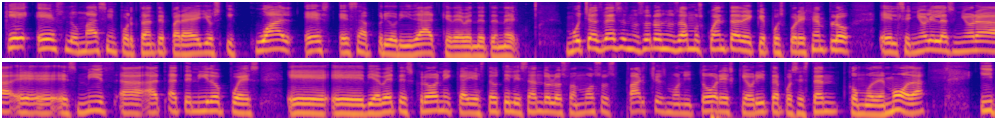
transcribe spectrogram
qué es lo más importante para ellos y cuál es esa prioridad que deben de tener. Muchas veces nosotros nos damos cuenta de que, pues, por ejemplo, el señor y la señora eh, Smith ha, tenido, pues, eh, eh, diabetes crónica y está utilizando los famosos parches monitores que ahorita, pues, están como de moda. Y,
